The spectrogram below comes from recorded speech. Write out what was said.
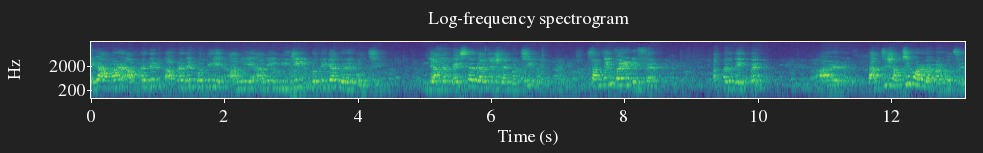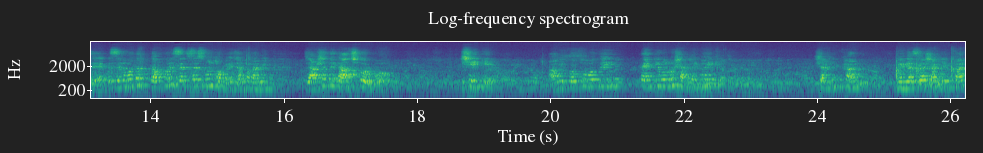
এটা আমার, আপনাদের আপনাদের প্রতি আমি আমি নিজেই প্রতিজ্ঞা করে বলছি যে আমরা বেস্টটা দেওয়ার চেষ্টা করছি। সামথিং ভেরি ডিফারেন্ট আপনারা দেখবেন, আর তার চেয়ে সবচেয়ে বড় ব্যাপার হচ্ছে যে, একটা সিনেমাটা তখনই সাকসেসফুল হবে যখন আমি যার সাথে কাজ করব, সে কে? আমি প্রথমতই থ্যাংক ইউ বলব শাকিব ভাই শাকিব খান, মেগাস্টার শাকিব খান।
